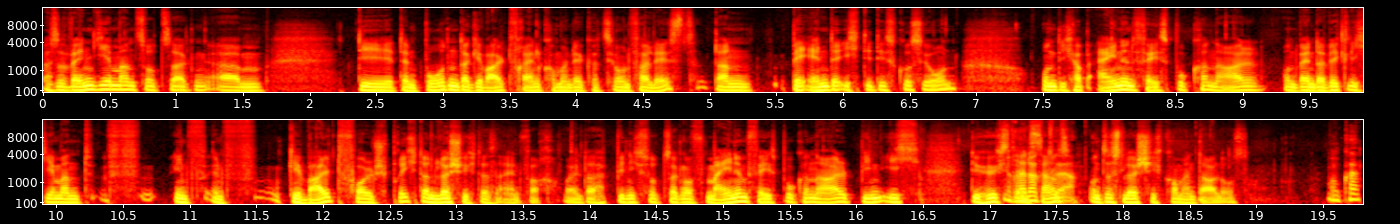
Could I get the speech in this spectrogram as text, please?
Also wenn jemand sozusagen ähm, die, den Boden der gewaltfreien Kommunikation verlässt, dann beende ich die Diskussion. Und ich habe einen Facebook-Kanal und wenn da wirklich jemand in, in, gewaltvoll spricht, dann lösche ich das einfach, weil da bin ich sozusagen auf meinem Facebook-Kanal, bin ich die höchste Redakteur. Instanz und das lösche ich kommentarlos. Okay.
